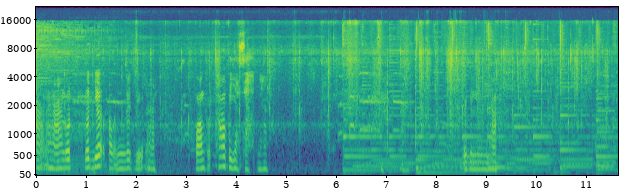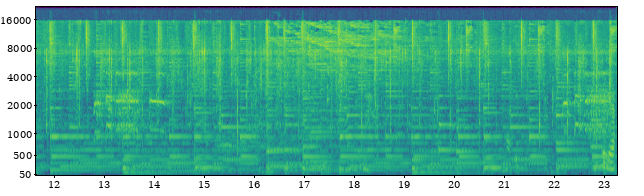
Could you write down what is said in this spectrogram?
ค่ะนะคะรถรถเยอะค่ะวันนี้รถเยอะนะคะพร้อมกับข้าวกระยาศาสตร์นะคะไปกันเลยนะคะ ไปเลย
